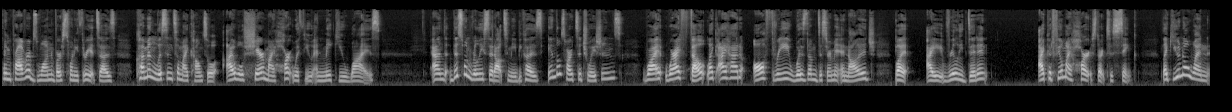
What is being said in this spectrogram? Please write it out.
in Proverbs 1, verse 23, it says, Come and listen to my counsel. I will share my heart with you and make you wise. And this one really stood out to me because in those hard situations where I, where I felt like I had all three wisdom, discernment, and knowledge, but I really didn't, I could feel my heart start to sink. Like, you know, when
